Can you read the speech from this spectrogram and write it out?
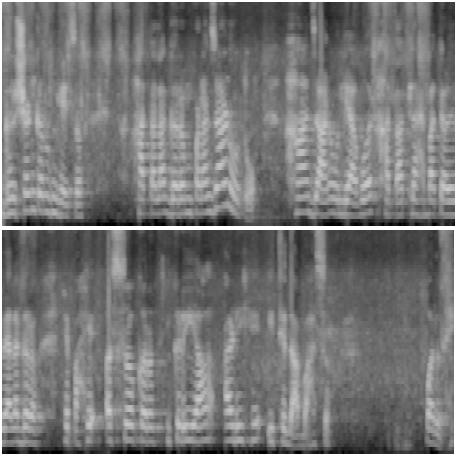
घर्षण करून घ्यायचं. हाताला गरमपणा जाणवतो. हा जाणवल्यावर हातातल्या ह्या तळव्याला गरम. हे पाहे असं करत इकडे या आणि हे इथे दाबा असं. परत हे.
